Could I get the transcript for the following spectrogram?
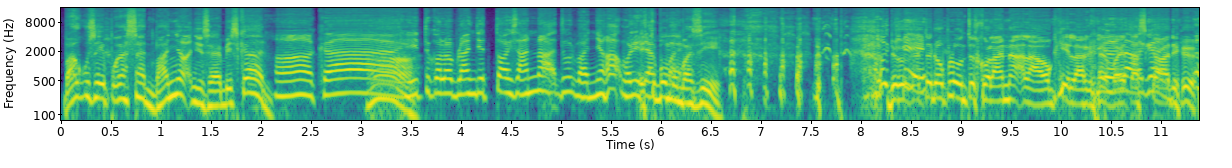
Baru saya perasan banyaknya saya habiskan. Ha kan. Ha. Itu kalau belanja toys anak tu banyak boleh Itu dapat. pun membazir. Okey. 220 untuk sekolah anak lah. Okey lah kan. Bayar taskar dia.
